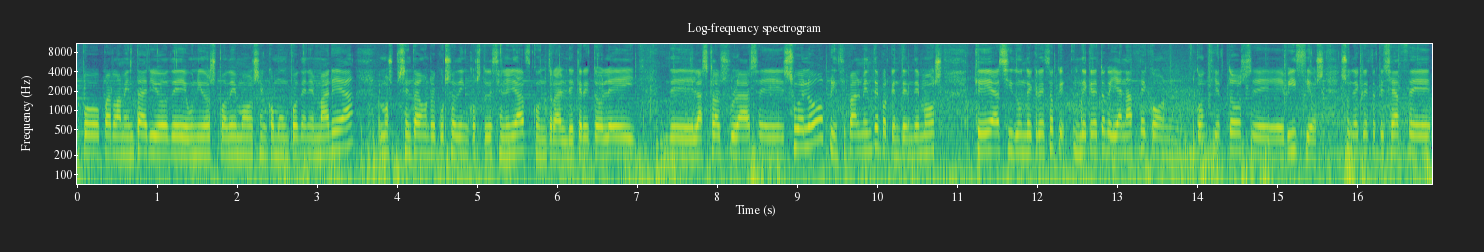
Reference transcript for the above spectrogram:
Grupo Parlamentario de Unidos Podemos en Común Poder en Marea hemos presentado un recurso de inconstitucionalidad contra el decreto ley de las cláusulas eh, suelo, principalmente porque entendemos que ha sido un decreto que, un decreto que ya nace con, con ciertos eh, vicios. Es un decreto que se hace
